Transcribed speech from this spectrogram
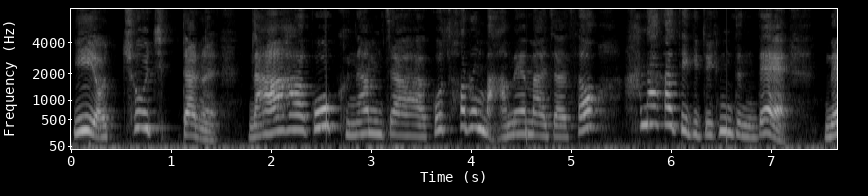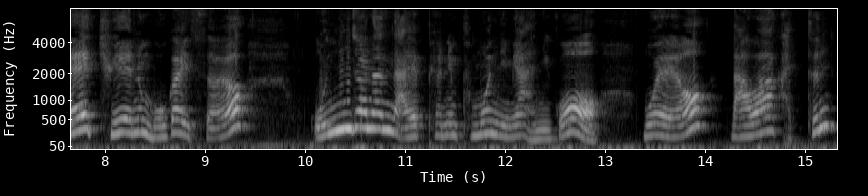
이 여초 집단을 나하고 그 남자하고 서로 마음에 맞아서 하나가 되기도 힘든데 내 뒤에는 뭐가 있어요? 온전한 나의 편인 부모님이 아니고 뭐예요? 나와 같은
